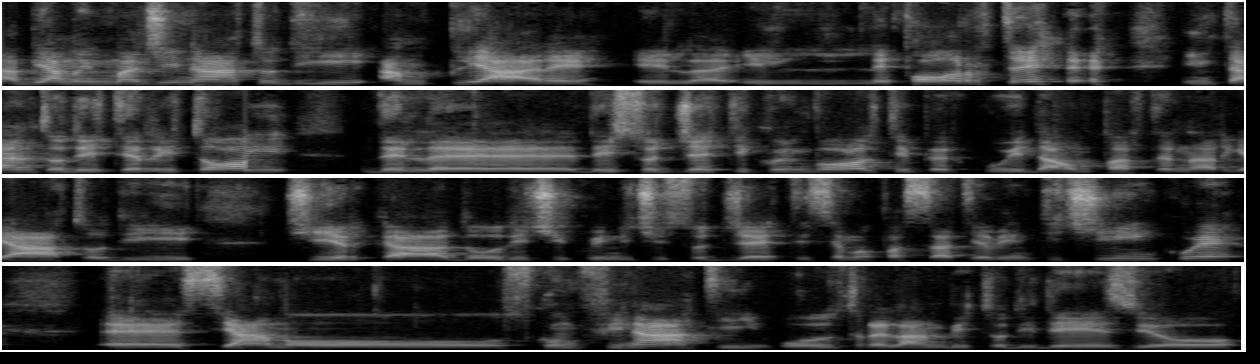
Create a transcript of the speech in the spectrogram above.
Abbiamo immaginato di ampliare il- il- le porte intanto dei territori, del- dei soggetti coinvolti, per cui da un partenariato di circa 12-15 soggetti siamo passati a 25, eh, siamo sconfinati oltre l'ambito di Desio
